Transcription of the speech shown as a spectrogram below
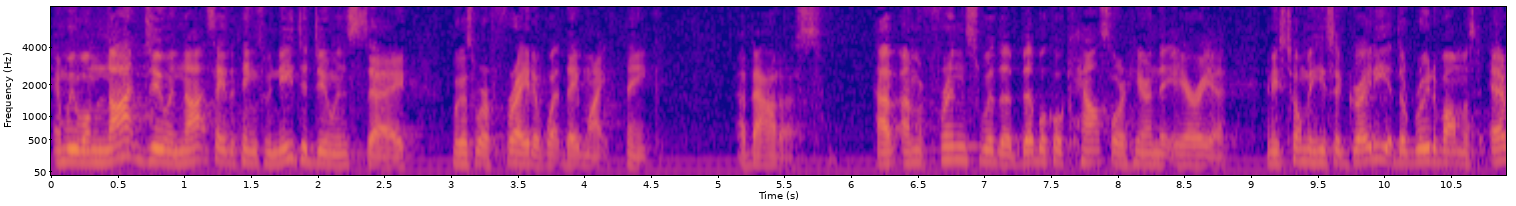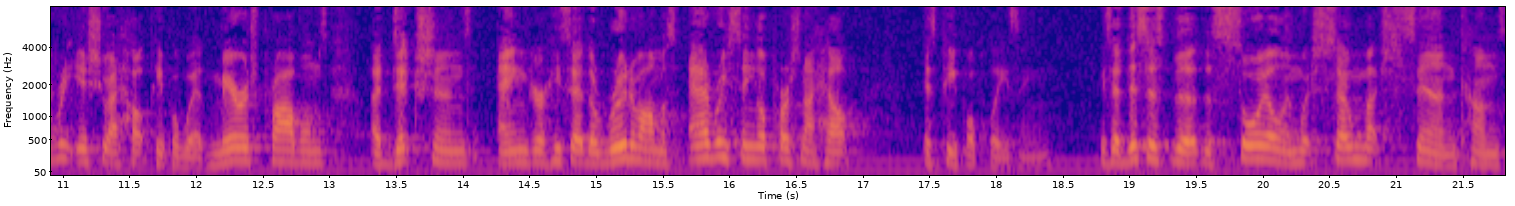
And we will not do and not say the things we need to do and say because we're afraid of what they might think about us. I'm friends with a biblical counselor here in the area and he's told me, he said, Grady, at the root of almost every issue I help people with, marriage problems, addictions, anger, he said, the root of almost every single person I help is people pleasing. He said, this is the, the soil in which so much sin comes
